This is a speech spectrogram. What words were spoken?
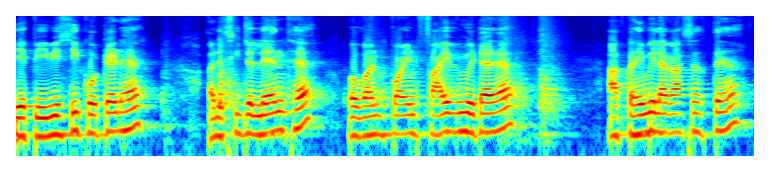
ये पीवीसी कोटेड है और इसकी जो लेंथ है, वो 1.5 मीटर है। आप कहीं भी लगा सकते हैं।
